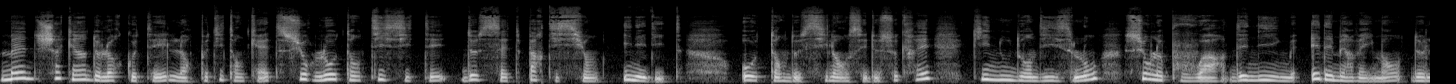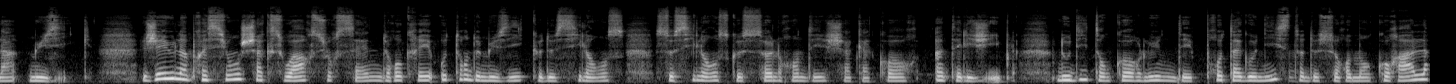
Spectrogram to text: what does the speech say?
mènent chacun de leur côté leur petit enquête sur l'authenticité de cette partition inédite. Autant de silence et de secrets qui nous en disent long sur le pouvoir d'énigmes et d'émerveillement de la musique. J'ai eu l'impression chaque soir sur scène de recréer autant de musique que de silence, ce silence que seul rendait chaque accord intelligible, nous dit encore l'une des protagonistes de ce roman choral,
